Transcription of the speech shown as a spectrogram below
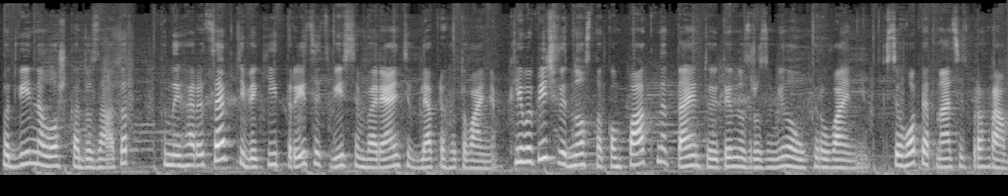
подвійна ложка дозатор, книга рецептів, в якій 38 варіантів для приготування. Хлібопіч відносно компактна та інтуїтивно зрозуміла у керуванні. Всього 15 програм.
